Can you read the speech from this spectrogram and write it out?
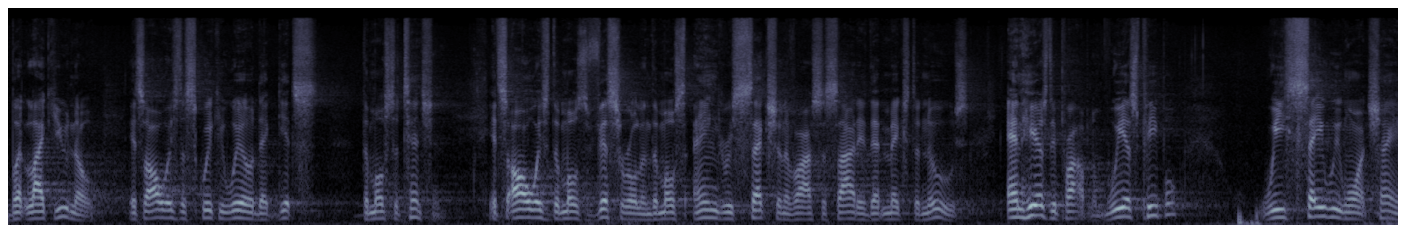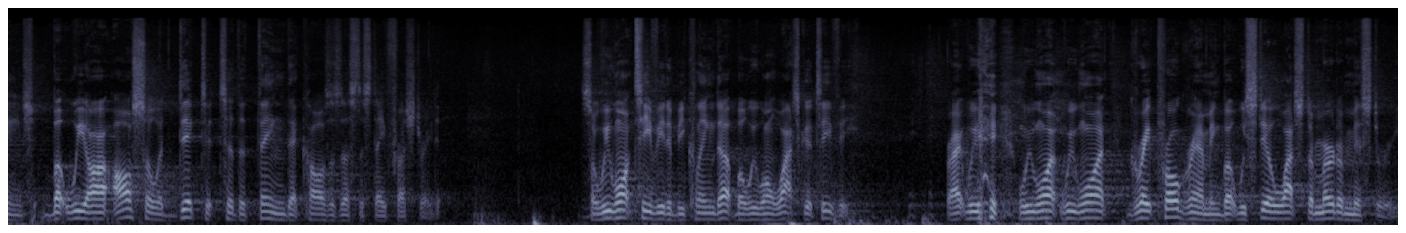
But like you know, it's always the squeaky wheel that gets the most attention. It's always the most visceral and the most angry section of our society that makes the news. And here's the problem we as people, we say we want change, but we are also addicted to the thing that causes us to stay frustrated. So we want TV to be cleaned up, but we won't watch good TV. Right? We, we, want, we want great programming, but we still watch the murder mystery.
